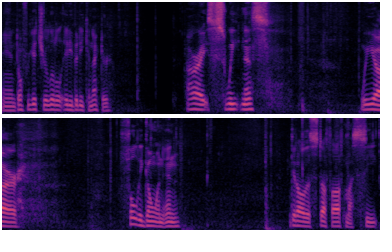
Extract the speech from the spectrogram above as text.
And don't forget your little itty bitty connector. All right, sweetness we are fully going in. Get all this stuff off my seat.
